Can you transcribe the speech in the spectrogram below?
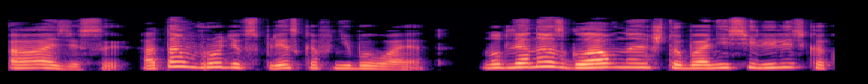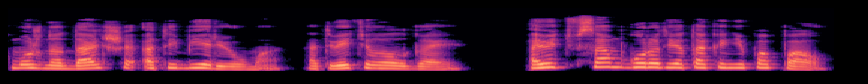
оазисы, а там вроде всплесков не бывает. Но для нас главное, чтобы они селились как можно дальше от Ибериума, ответил Алгай. А ведь в сам город я так и не попал,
